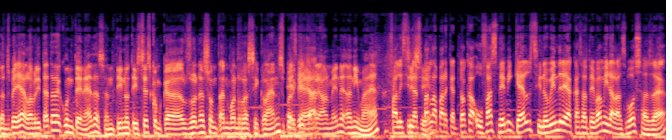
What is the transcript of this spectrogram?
Doncs bé, la veritat era content, eh, de sentir notícies com que a Osona som tan bons reciclants, perquè realment anima, eh? Felicitats Sí, sí. per la part que et toca. Ho fas bé, Miquel? Si no, vindré a casa teva a mirar les bosses, eh?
